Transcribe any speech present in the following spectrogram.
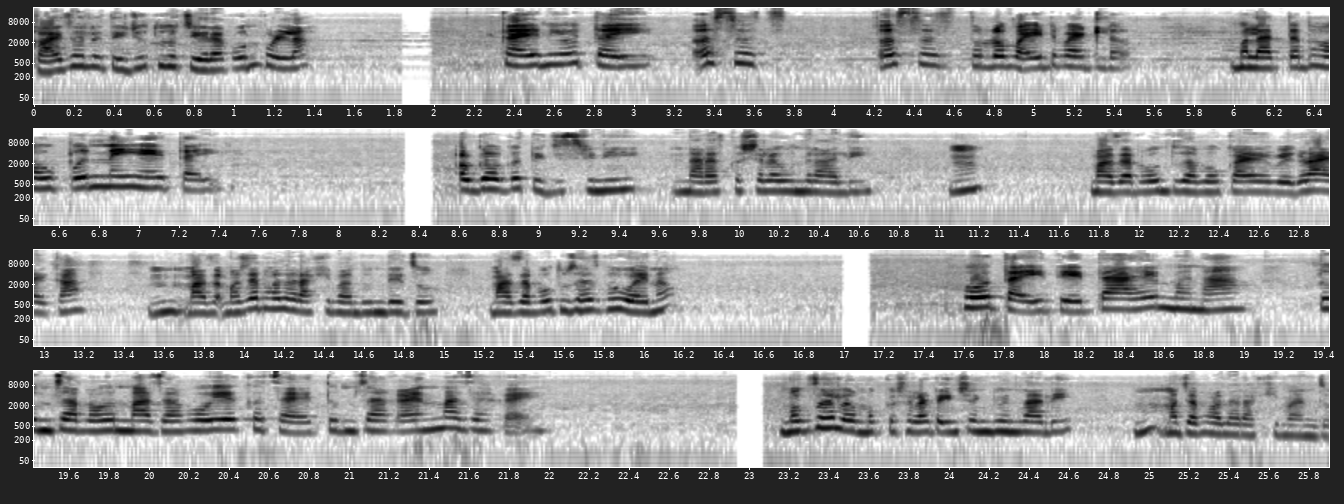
काय झालं तेजू? तुझा चेहरा कोण पडला? काय नाही होत ताई. असंच असंच तुला वाईट वाटलं. मला आता भाऊ पण नाही आहे ताई. अगं अगं तेजस्विनी नाराज कशाला होऊन राहिली? माझा भाऊ तुझा भाऊ काय वेगळा आहे का? माझा माझ्या भावाला राखी बांधून देतो माझा भाऊ तुझाच भाऊ आहे ना? हो ताई ते तर आहे म्हणा. तुमचा भाऊ माझा भाऊ एकच आहे. तुमचा काय आणि माझा काय? मग झालं. मग कशाला टेन्शन घेऊन हं? माझ्या भावाला राखी बांधतो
